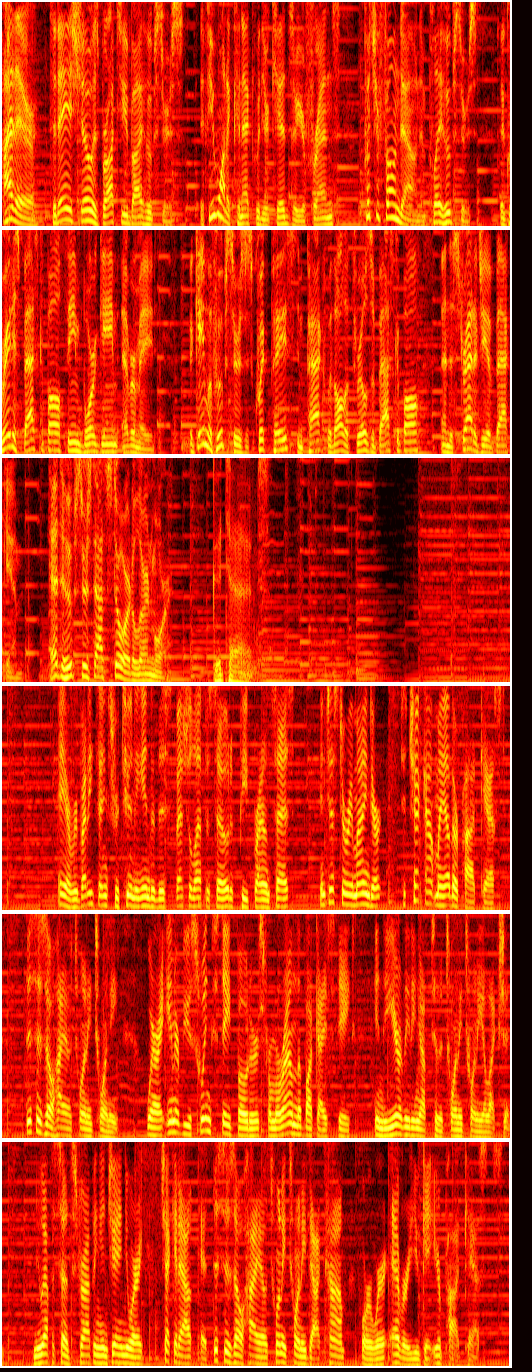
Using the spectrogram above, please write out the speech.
Hi there. Today's show is brought to you by Hoopsters. If you want to connect with your kids or your friends, put your phone down and play Hoopsters, the greatest basketball themed board game ever made. A game of Hoopsters is quick paced and packed with all the thrills of basketball and the strategy of backgammon. Head to hoopsters.store to learn more. Good times. Hey, everybody, thanks for tuning into this special episode of Pete Brown Says. And just a reminder to check out my other podcast, This is Ohio 2020, where I interview swing state voters from around the Buckeye State in the year leading up to the 2020 election. New episodes dropping in January. Check it out at thisisohio2020.com or wherever you get your podcasts.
